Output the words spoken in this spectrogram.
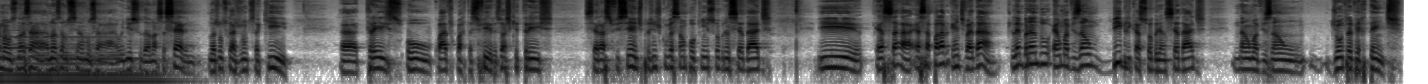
irmãos, nós, nós anunciamos o início da nossa série. Nós vamos ficar juntos aqui três ou quatro quartas-feiras. Eu acho que três será suficiente para a gente conversar um pouquinho sobre ansiedade. E essa, essa palavra que a gente vai dar, lembrando, é uma visão bíblica sobre a ansiedade, não uma visão de outra vertente.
